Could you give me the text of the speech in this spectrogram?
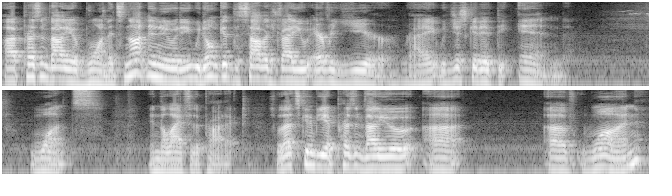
a present value of 1. It's not an annuity. We don't get the salvage value every year, right? We just get it at the end once in the life of the product. So that's going to be a present value uh, of 1.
